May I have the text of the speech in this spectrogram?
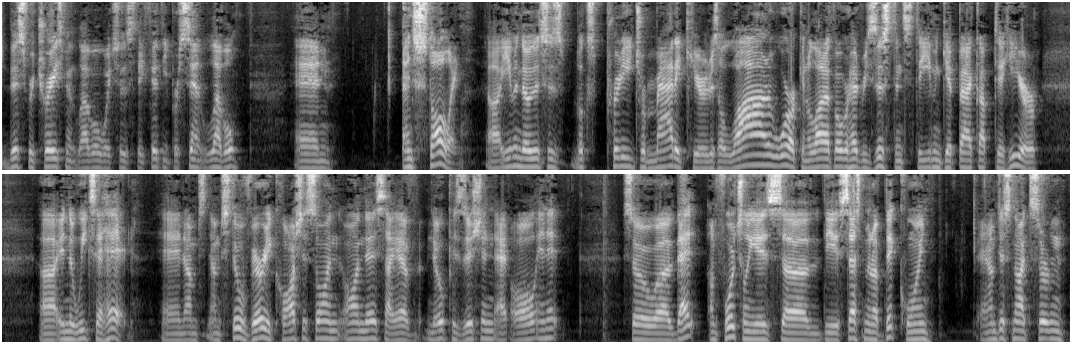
this retracement level which is the 50% level and and stalling uh, even though this is looks pretty dramatic here there's a lot of work and a lot of overhead resistance to even get back up to here uh, in the weeks ahead and I'm I'm still very cautious on on this. I have no position at all in it. So uh, that unfortunately is uh, the assessment of Bitcoin, and I'm just not certain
